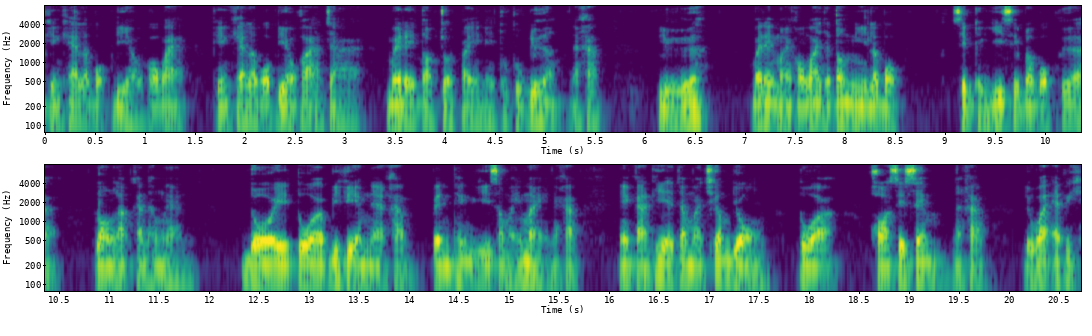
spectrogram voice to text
เพียงแค่ระบบเดียว เพราะว่าเพียงแค่ระบบเดียวก็อาจจะไม่ได้ตอบโจทย์ไปในทุกๆเรื่องนะครับ หรือไม่ได้หมายความว่าจะต้องมีระบบ 10-20 ระบบเพื่อรองรับการทำงาน โดยตัว BPM เนี่ยครับเป็นเทคโนโลยีสมัยใหม่นะครับในการที่จะมาเชื่อมโยงตัว core system นะครับหรือว่าแอปพลิเค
